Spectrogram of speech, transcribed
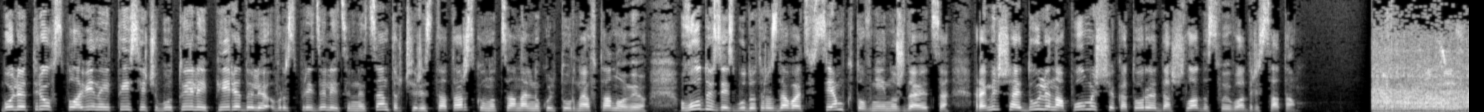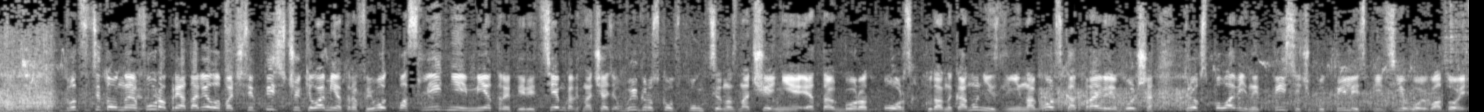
Более трех с половиной тысяч бутылей передали в распределительный центр через татарскую национальную культурную автономию. Воду здесь будут раздавать всем, кто в ней нуждается. Рамиль Шайдулин о помощи, которая дошла до своего адресата. 20-тонная фура преодолела почти тысячу километров. И вот последние метры перед тем, как начать выгрузку в пункте назначения. Это город Орск, куда накануне из Лениногорска отправили больше трех с половиной тысяч бутылей с питьевой водой.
